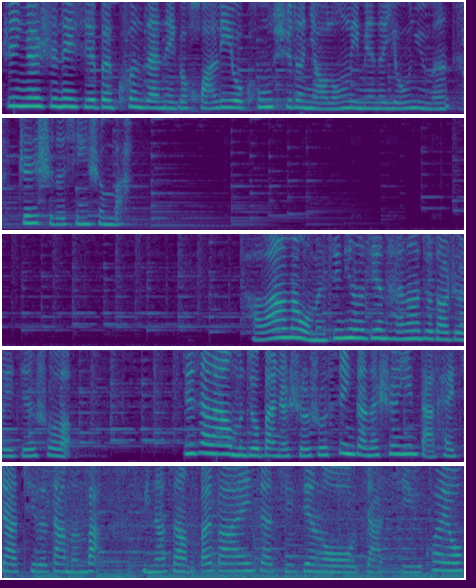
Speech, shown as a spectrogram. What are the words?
这应该是那些被困在那个华丽又空虚的鸟笼里面的游女们真实的心声吧。好啦，那我们今天的电台呢就到这里结束了。接下来我们就伴着蛇叔性感的声音打开假期的大门吧。米娜桑，拜拜，下期见喽，假期愉快哟。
